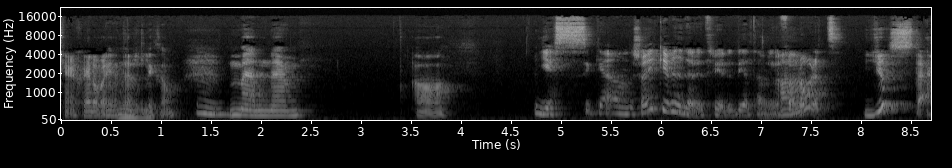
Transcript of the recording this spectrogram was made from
kanske eller vad det heter. Mm. Liksom. Mm. Men ehm, ja, Jessica Andersson gick ju vidare i tredje deltävlingen Ja. förra året. just det.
